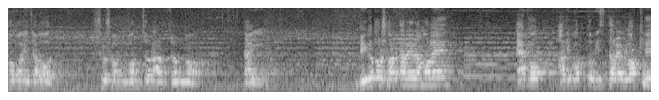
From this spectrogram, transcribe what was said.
সময় যাবৎ শোষণ বঞ্চনার জন্য দায়ী। বিগত সরকারের আমলে একক আধিপত্য বিস্তারের লক্ষ্যে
